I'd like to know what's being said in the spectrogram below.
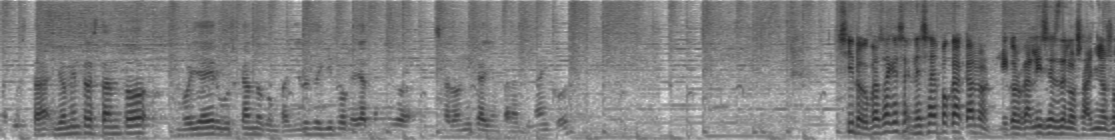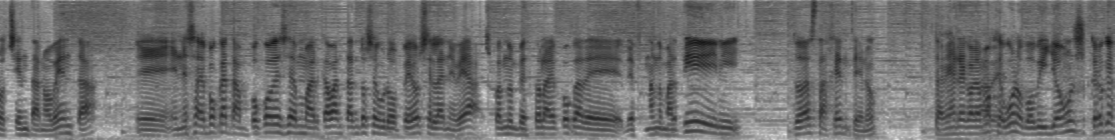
me gusta. Yo, mientras tanto, voy a ir buscando compañeros de equipo que haya tenido en Salónica y en Panathinaikos. Sí, lo que pasa es que en esa época, claro, Nikos Galis es de los años 80-90. eh, en esa época tampoco desembarcaban tantos europeos en la NBA. Es cuando empezó la época de, de Fernando Martín y toda esta gente, ¿no? También recordemos ver. que, bueno, Bobby Jones creo que,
